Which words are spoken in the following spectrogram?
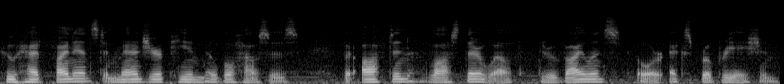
who had financed and managed European noble houses, but often lost their wealth through violence or expropriation,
